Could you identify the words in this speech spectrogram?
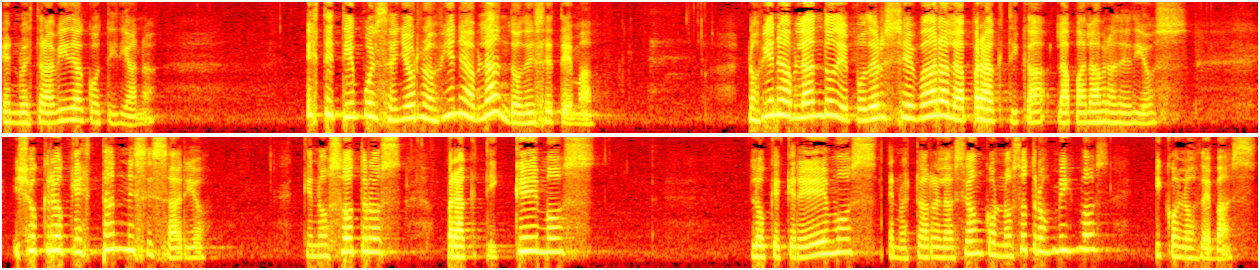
en nuestra vida cotidiana. Este tiempo el Señor nos viene hablando de ese tema. Nos viene hablando de poder llevar a la práctica la palabra de Dios. Y yo creo que es tan necesario que nosotros practiquemos lo que creemos en nuestra relación con nosotros mismos y con los demás.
